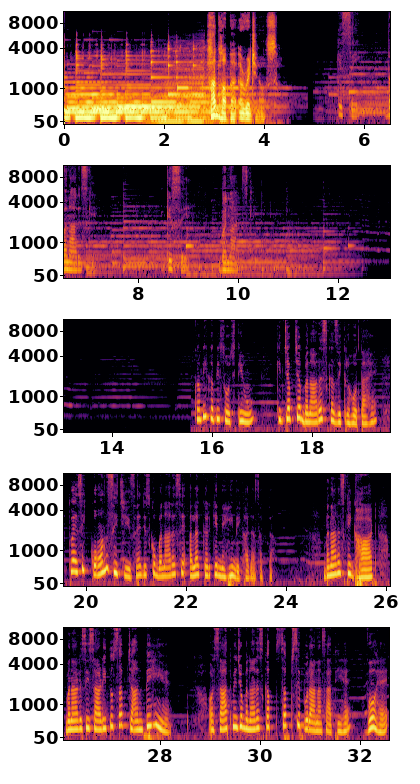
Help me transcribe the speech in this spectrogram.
Hubhopper Originals. किस्से बनारस के। किस्से बनारस के। कभी कभी सोचती हूँ कि जब जब बनारस का ज़िक्र होता है तो ऐसी कौन सी चीज़ है जिसको बनारस से अलग करके नहीं देखा जा सकता? बनारस के घाट बनारसी साड़ी तो सब जानते ही हैं। और साथ में जो बनारस का सबसे पुराना साथी है, वो है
